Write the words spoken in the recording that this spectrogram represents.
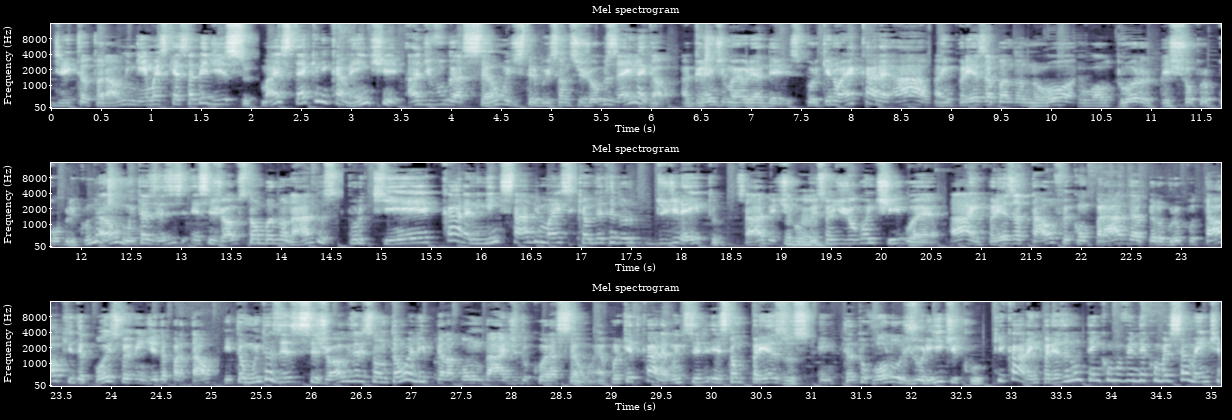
direito autoral, ninguém mais quer saber disso. Mas, tecnicamente, a divulgação e distribuição desses jogos é ilegal. A grande maioria deles. Porque não é, cara, ah, a empresa abandonou, o autor deixou pro público. Não, muitas vezes esses jogos estão abandonados porque, cara, ninguém sabe mais que é o detentor do direito, sabe? Tipo, uhum. principalmente de jogo antigo. É, ah, a empresa tal foi comprada pelo grupo tal, que depois foi vendida para tal. Então, muitas vezes esses jogos eles não estão ali pela bondade do coração. É porque, cara, muitos eles estão presos em tanto rolo jurídico que, cara, a empresa não tem como vender comercialmente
